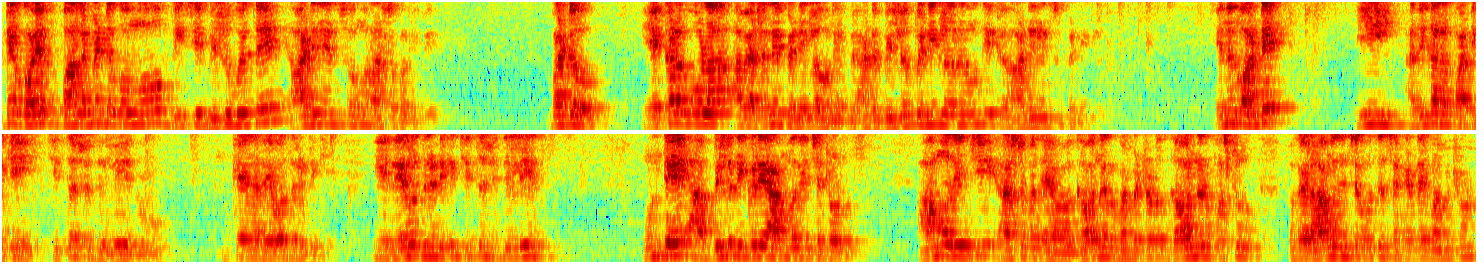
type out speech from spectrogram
అంటే ఒకవైపు పార్లమెంటుకోమో బీసీ బిల్లు పోతే ఆర్డినెన్స్ ఏమో రాష్ట్రపతికి పోయింది. బట్ ఎక్కడ కూడా అవి అట్లనే పెండింగ్లో ఉన్నాయి. అటు బిల్లు పెండింగ్లోనే ఉంది ఇటు ఆర్డినెన్స్ పెండింగ్లో ఎందుకు అంటే ఈ అధికార పార్టీకి చిత్తశుద్ధి లేదు. ముఖ్యంగా రేవంత్ రెడ్డికి. ఈ రేవంత్ రెడ్డికి చిత్తశుద్ధి లేదు. ఉంటే ఆ బిల్లుని ఇక్కడే ఆమోదించేటోడు ఆమోదించి రాష్ట్రపతి గవర్నర్ పంపెట్టాడు గవర్నర్ ఫస్ట్ ఒకవేళ ఆమోదించకపోతే సెకండ్ టైం పంపెట్టాడు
